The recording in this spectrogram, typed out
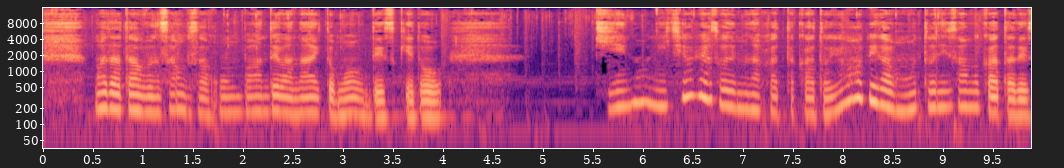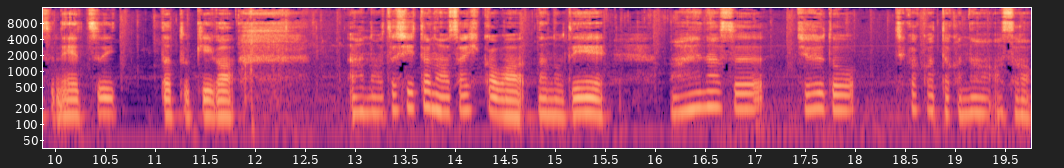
まだ多分寒さ本番ではないと思うんですけど、昨日日曜日はそうでもなかったか、土曜日が本当に寒かったですね。着いた時が。あの、私いたのは旭川なので、マイナス10度近かったかな、朝。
